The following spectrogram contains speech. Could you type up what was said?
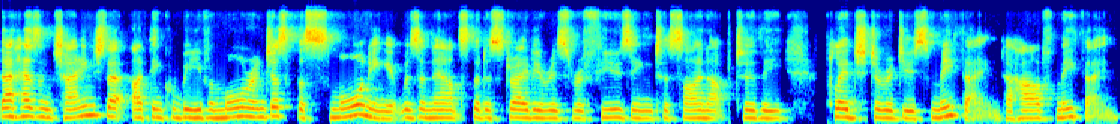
that hasn't changed. That I think will be even more. And just this morning, it was announced that Australia is refusing to sign up to the pledge to reduce methane, to halve methane.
